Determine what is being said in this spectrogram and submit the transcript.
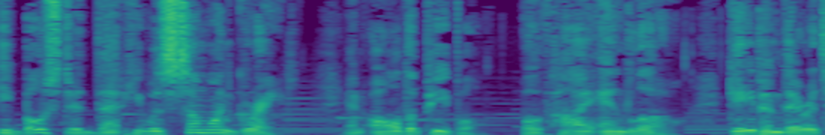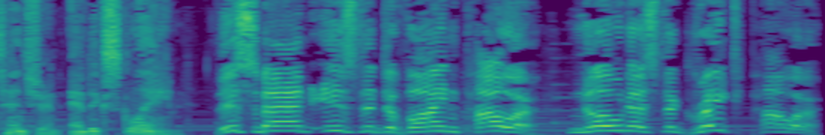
He boasted that he was someone great, and all the people, both high and low, gave him their attention and exclaimed, This man is the divine power, known as the Great Power.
